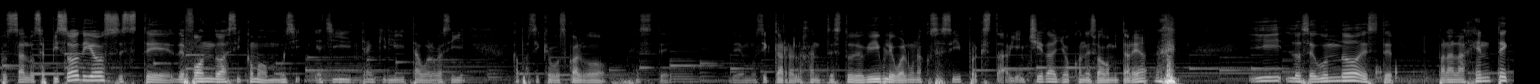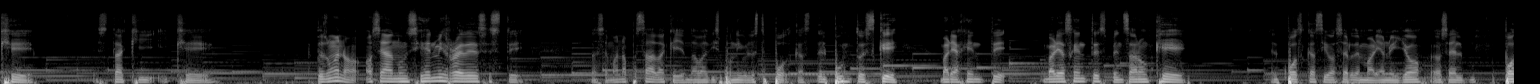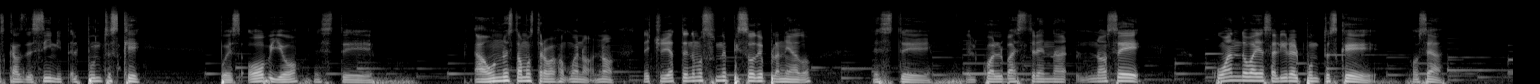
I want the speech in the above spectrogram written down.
pues a los episodios, este, de fondo, así como música, así tranquilita o algo así. Capaz sí que busco algo, este, de música relajante, estudio Ghibli o alguna cosa así, porque está bien chida. Yo con eso hago mi tarea. y lo segundo, este, para la gente que está aquí y que, pues bueno, o sea, anuncié en mis redes, este, la semana pasada que ya andaba disponible este podcast. El punto es que varias gente, varias gentes pensaron que el podcast iba a ser de Mariano y yo, o sea, el podcast de Cinit. El punto es que, pues obvio, este, aún no estamos trabajando. Bueno, no. De hecho, ya tenemos un episodio planeado. Este. El cual va a estrenar. No sé cuándo vaya a salir. El punto es que. O sea.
